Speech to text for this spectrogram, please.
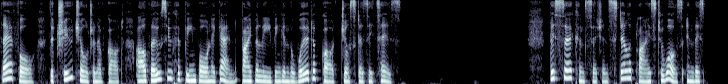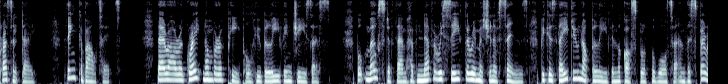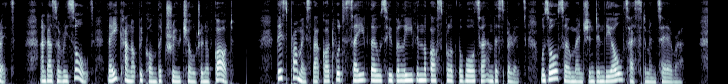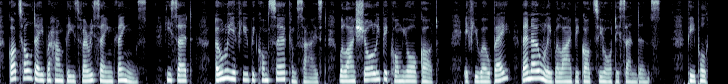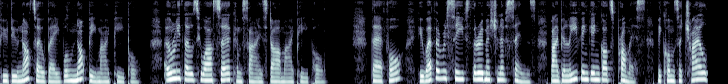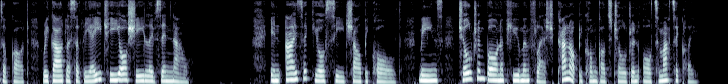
Therefore, the true children of God are those who have been born again by believing in the Word of God just as it is. This circumcision still applies to us in this present day. Think about it. There are a great number of people who believe in Jesus, but most of them have never received the remission of sins because they do not believe in the gospel of the water and the Spirit, and as a result, they cannot become the true children of God. This promise that God would save those who believe in the gospel of the water and the Spirit was also mentioned in the Old Testament era. God told Abraham these very same things. He said, Only if you become circumcised will I surely become your God. If you obey, then only will I be God to your descendants. People who do not obey will not be my people. Only those who are circumcised are my people. Therefore, whoever receives the remission of sins by believing in God's promise becomes a child of God, regardless of the age he or she lives in now. In Isaac your seed shall be called means children born of human flesh cannot become God's children automatically.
